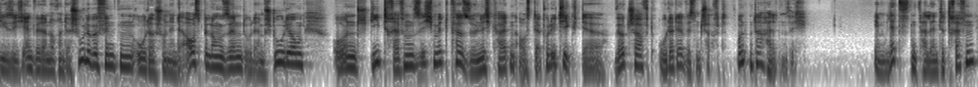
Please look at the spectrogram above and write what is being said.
die sich entweder noch in der Schule befinden oder schon in der Ausbildung sind oder im Studium und die treffen sich mit Persönlichkeiten aus der Politik, der Wirtschaft oder der Wissenschaft und unterhalten sich. Im letzten Talente-Treffen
